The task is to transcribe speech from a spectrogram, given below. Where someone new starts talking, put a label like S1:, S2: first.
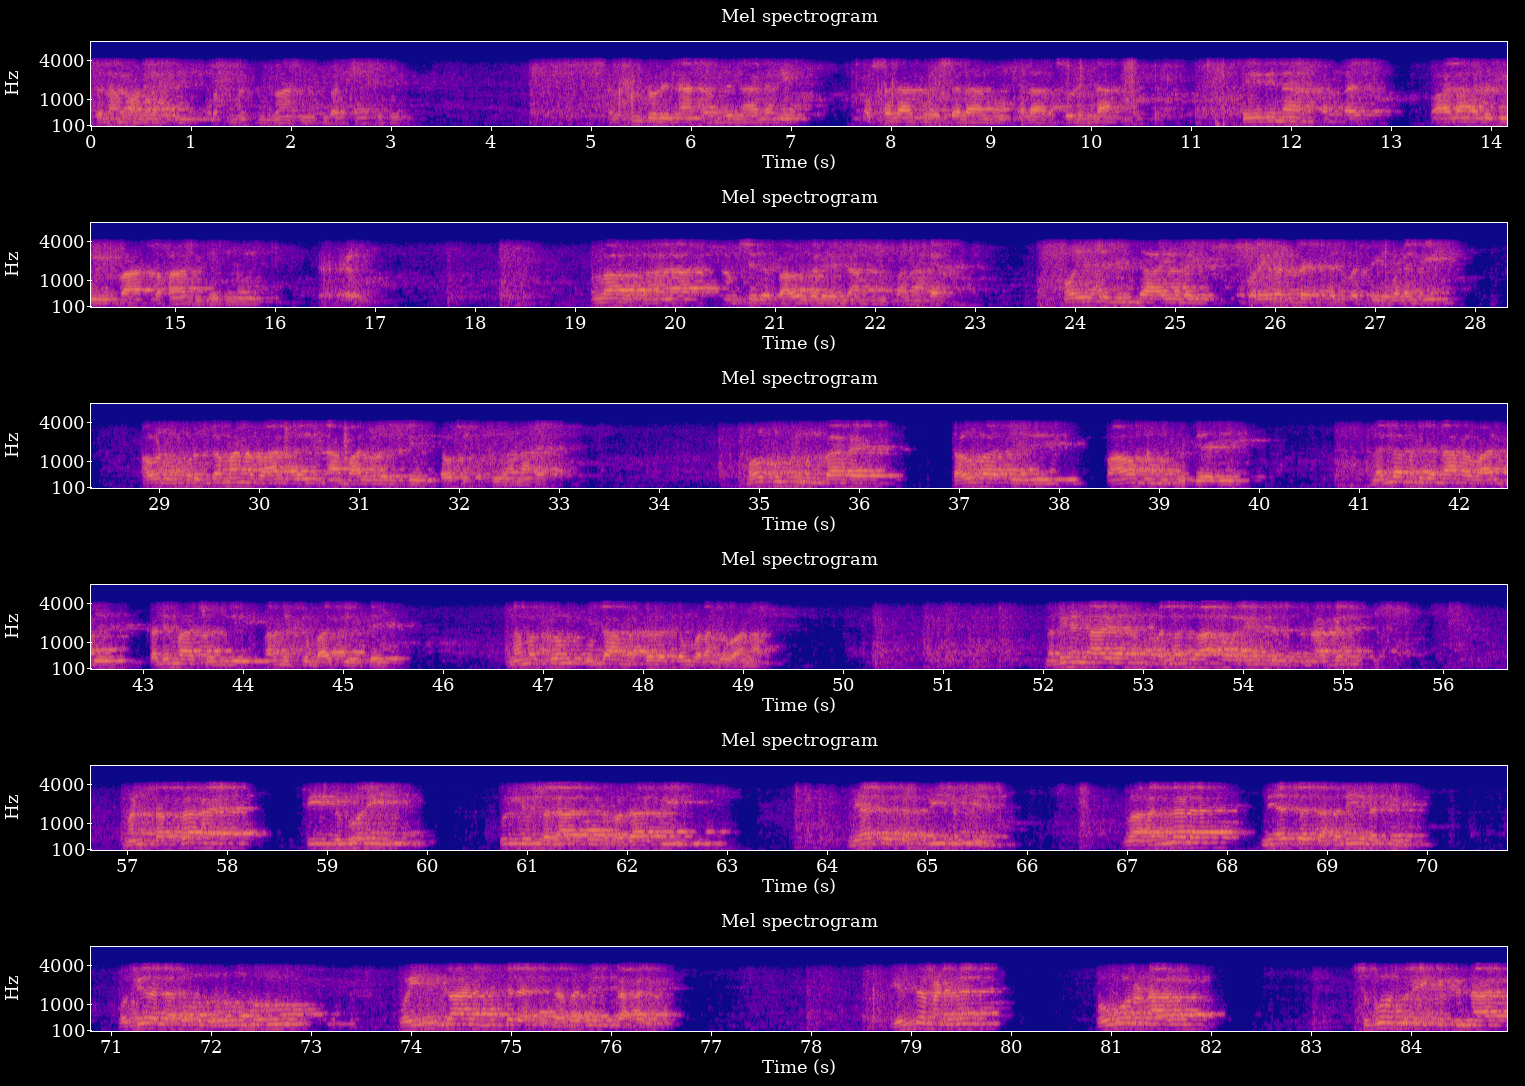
S1: السلام عليكم ورحمة الله وبركاته الحمد لله رب العالمين والصلاة والسلام على رسول الله سيدنا محمد وعلى آله وصحبه أجمعين அல்லாஹு தாலா நம் செய்த பாவங்களை எல்லாம் மன்னிப்பானாக நோயற்ற நீண்ட ஆயுளை குறைவற்ற செல்வத்தை வழங்கி அவனுக்கு பொருத்தமான வாழ்வை நாம் வாழ்வதற்கு தோசிக்க செய்வானாக மௌத்துக்கு முன்பாக தௌபா செய்து பாவ மன்னிப்பு தேடி நல்ல மனிதனாக வாழ்ந்து களிமா சொல்லி மரணிக்கும் பாக்கியத்தை நமக்கும் எல்லா மக்களுக்கும் வழங்குவானா நபிகள் நாயகம் சல்லல்லாஹு வலையத்தில் வஸல்லம் சொன்னார்கள் மண் சப்பஹ في دبر كل صلاة غداة مئة تسبيحة وهلل مئة تهليلة غفر له ذنوبه وإن كان مثل زبد البحر எந்த மனிதன் ஒவ்வொரு நாளும் சுபோதுரைக்கு பின்னால்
